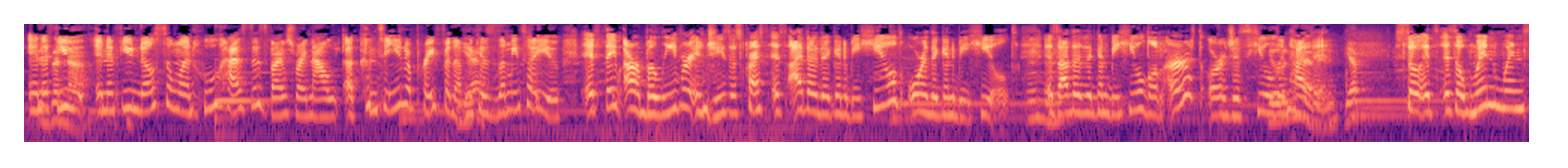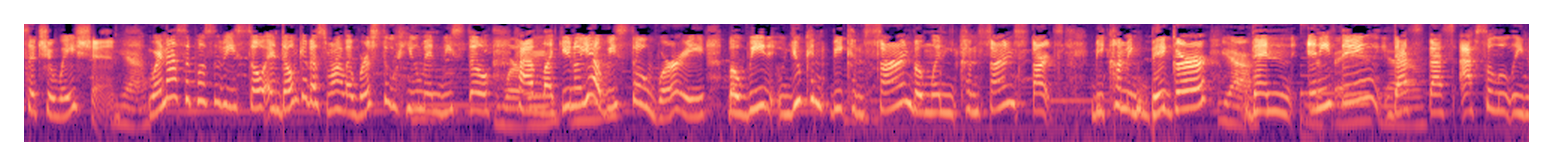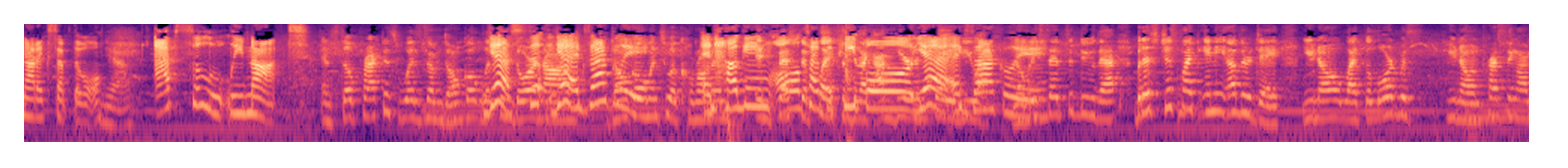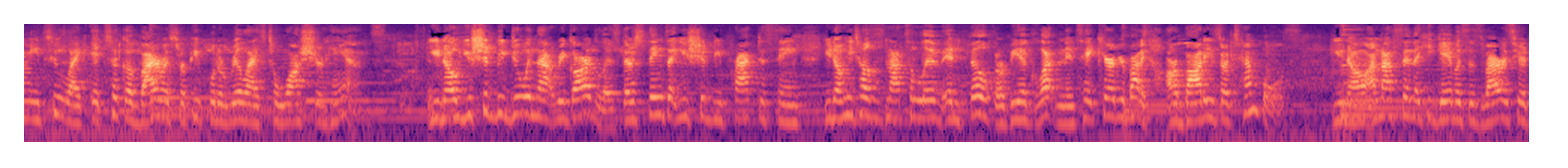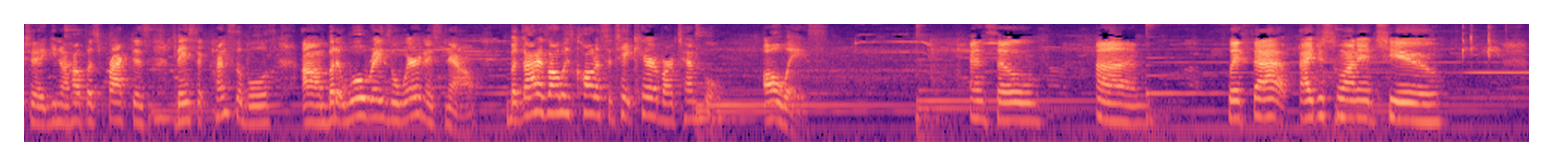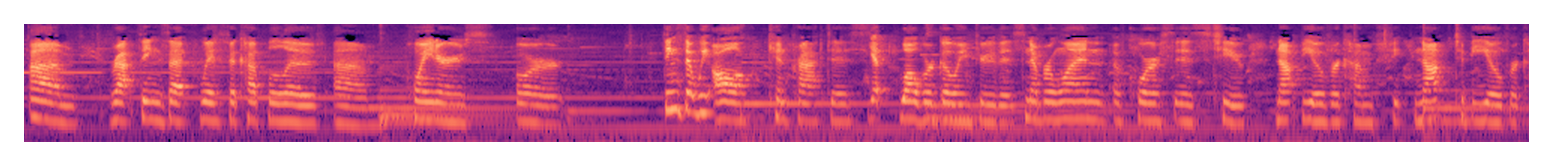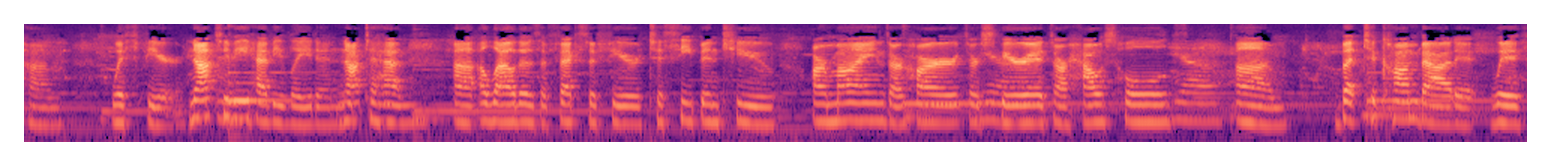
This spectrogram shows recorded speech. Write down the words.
And if you enough. and if you know someone who has this virus right now, uh, continue to pray for them Yes. because let me tell you, if they are a believer in Jesus Christ, it's either they're going to be healed or they're going to be healed. It's either they're going to be healed on earth or just healed, in, heaven. Yep. So it's it's a win-win situation. Yeah. We're not supposed to be so and don't get us wrong, like we're still human. We still Worry. have like, you know, yeah, Mhm. we still worry, but we you can be concerned, but when concern starts becoming bigger Yeah. than anything, yeah. that's that's absolutely not acceptable. Yeah. Absolutely not. And still practice wisdom. Don't go licking Yeah, still- doorknobs. yeah, exactly. Don't go into a corona And hugging all types of be like, I'm here to. Yeah, save you. exactly. Nobody said to do that. But it's just like any other day. You know, like the Lord was, you know, impressing on me too. Like it took a virus for people to realize to wash your hands. You know, you should be doing that regardless. There's things that you should be practicing. You know, he tells us not to live in filth or be a glutton and take care of your body. Our bodies are temples. You know, I'm not saying that he gave us this virus here to, you know, help us practice basic principles, um, but it will raise awareness now. But God has always called us to take care of our temple. Always. And so, um, with that, I just wanted to um, wrap things up with a couple of um, pointers or things that we all can practice Yep. while we're going through this. Number one, of course, is to not be overcome, fe- not to be overcome with fear, not to be heavy laden, not to have uh, allow those effects of fear to seep into our minds, our hearts, our Yeah. spirits, our households Yeah. um, but to combat it with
